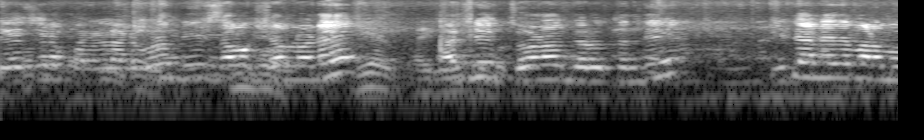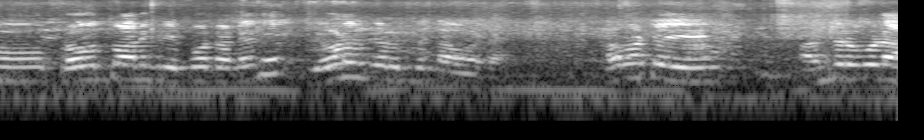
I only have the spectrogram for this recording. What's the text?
చేసిన పనులన్నీ కూడా మీ సమక్షంలోనే అన్ని చూడడం జరుగుతుంది. ఇది అనేది మనము ప్రభుత్వానికి రిపోర్ట్ అనేది ఇవ్వడం జరుగుతుంది అన్నమాట కాబట్టి అందరూ కూడా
